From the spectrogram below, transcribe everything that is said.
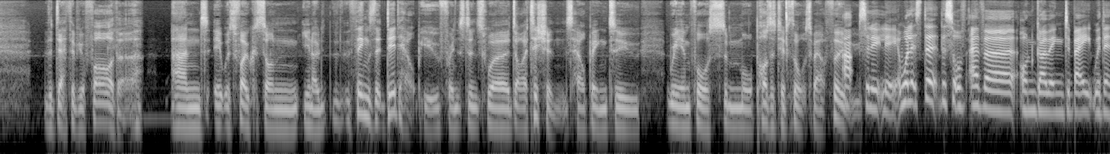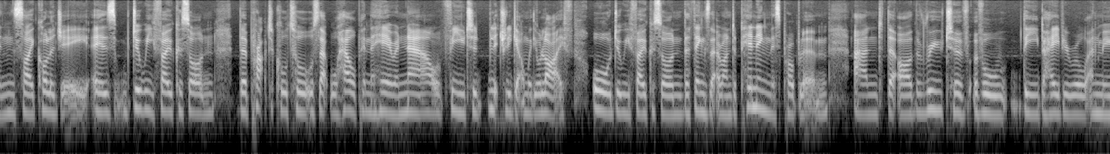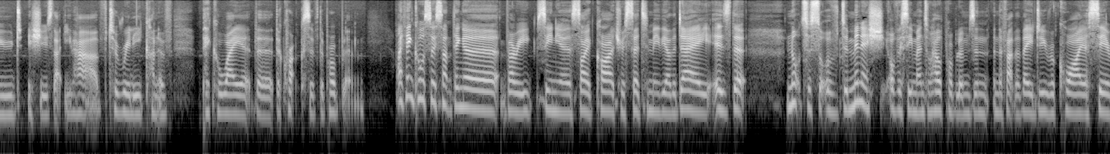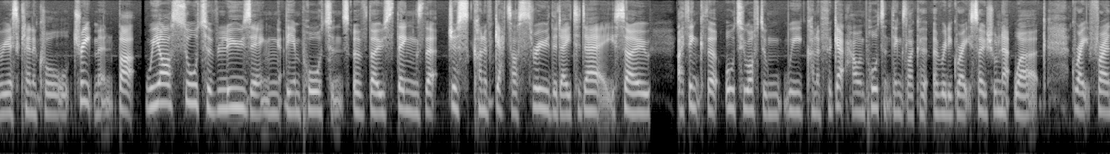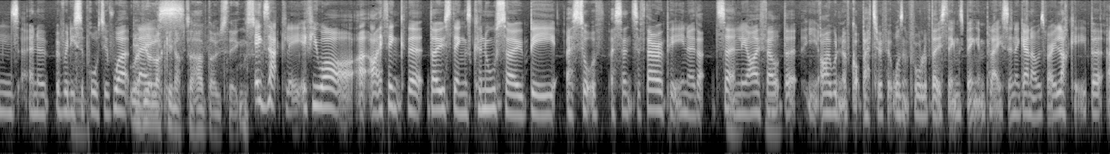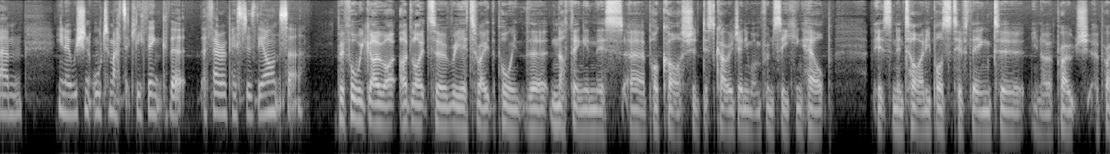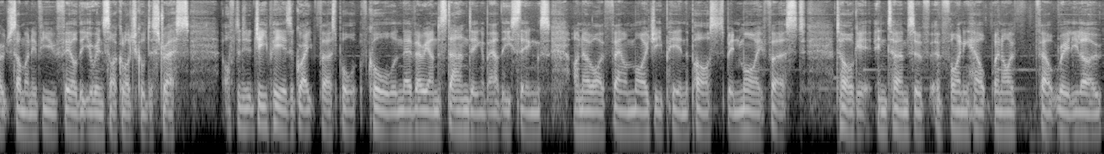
the death of your father and it was focused on you know things that did help you for instance were dietitians helping to reinforce some more positive thoughts about food. Absolutely. Well it's the the sort of ever ongoing debate within psychology is do we focus on the practical tools that will help in the here and now for you to literally get on with your life? Or do we focus on the things that are underpinning this problem and that are the root of of all the behavioral and mood issues that you have to really kind of pick away at the, the crux of the problem. I think also something a very senior psychiatrist said to me the other day is that not to sort of diminish obviously mental health problems and, and, the fact that they do require serious clinical treatment, but we are sort of losing the importance of those things that just kind of get us through the day to day. So I think that all too often we kind of forget how important things like a, a really great social network, great friends, and a, a really hmm. supportive workplace. Well, if you're lucky enough to have those things. Exactly. If you are, I, I think that those things can also be a sort of a sense of therapy. You know, that certainly hmm. I hmm. felt that I wouldn't have got better if it wasn't for all of those things being in place. And again, I was very lucky. But um, you know, we shouldn't automatically think that a therapist is the answer. Before we go, I'd like to reiterate the point that nothing in this uh, podcast should discourage anyone from seeking help. It's an entirely positive thing to, you know, approach approach someone if you feel that you're in psychological distress. Often, a GP is a great first port of call, and they're very understanding about these things. I know I've found my GP in the past has been my first target in terms of, of finding help when I've felt really low.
